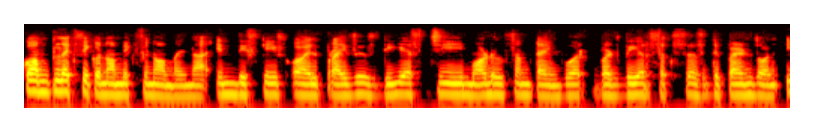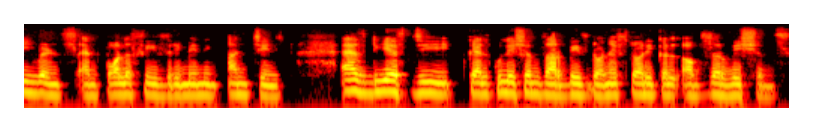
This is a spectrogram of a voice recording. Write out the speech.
complex economic phenomena. In this case, oil prices DSG models sometimes work, but their success depends on events and policies remaining unchanged, as DSG calculations are based on historical observations.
